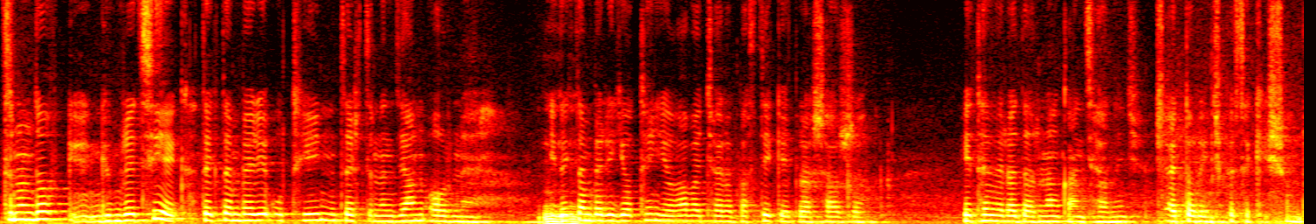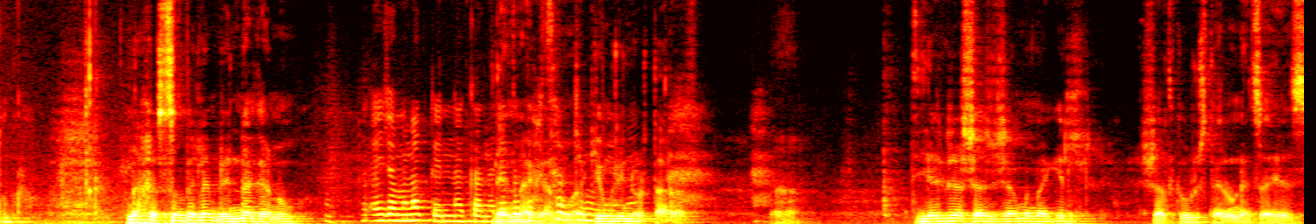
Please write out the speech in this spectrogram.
Ծննդով Գյումրեցի եք, դեկտեմբերի 8-ին ձեր ծննդյան օրն է։ Դեկտեմբերի 7-ին եղավ այդ Չարաբաստիկ երկրաշարժը։ Եթե վերադառնանք անցյալին, այդ օրը ինչպես եք հիշում դուք։ Նախ ես ծնվել եմ Լեննագանում, Այն ժամանակ Լեննական էր, հետո դարձավ Գյումրի նոր տարավ։ Երկրաշարժի ժամանակ էլ շատ կորուստներ ունեցա ես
